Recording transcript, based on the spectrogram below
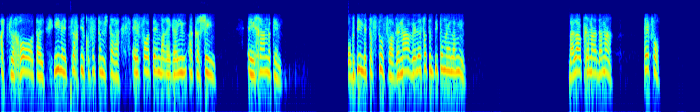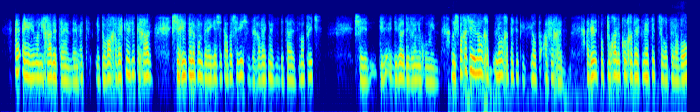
הצלחות, על הנה הצלחתי לכופף את המשטרה. איפה אתם ברגעים הקשים? היכן אתם? עובדים בספסופה, ומה, ולאיפה אתם פתאום נעלמים? בעלה אתכם מהאדמה. איפה? אה, אה, אני חייב לציין, באמת, לטובה חבר כנסת אחד שהרים טלפון וריגש את אבא שלי, שזה חבר כנסת בצלאל סמוטריץ', שדיבר דברי ניחומים. המשפחה שלי לא, לא מחפשת לתלות אף אחד. הדלת פה פתוחה לכל חבר כנסת שרוצה לבוא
